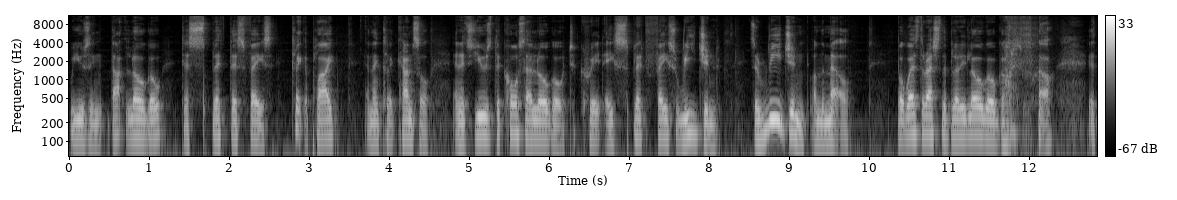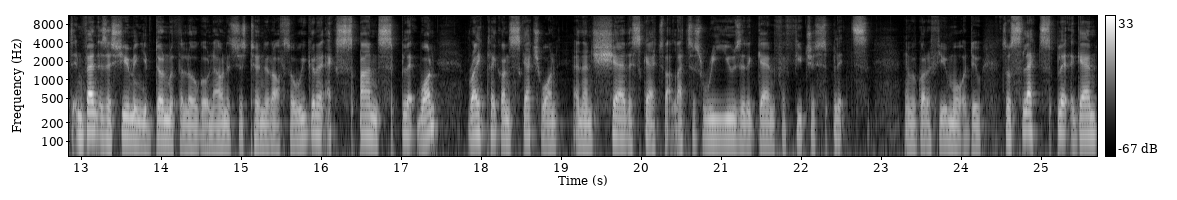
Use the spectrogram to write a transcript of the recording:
We're using that logo to split this face. Click apply and then click cancel. And it's used the Corsair logo to create a split face region. It's a region on the metal But where's the rest of the bloody logo gone? well, it, Inventor's assuming you've done with the logo now and it's just turned it off. So we're going to expand split one, right click on sketch one, and then share the sketch. That lets us reuse it again for future splits. And we've got a few more to do. So select split again.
